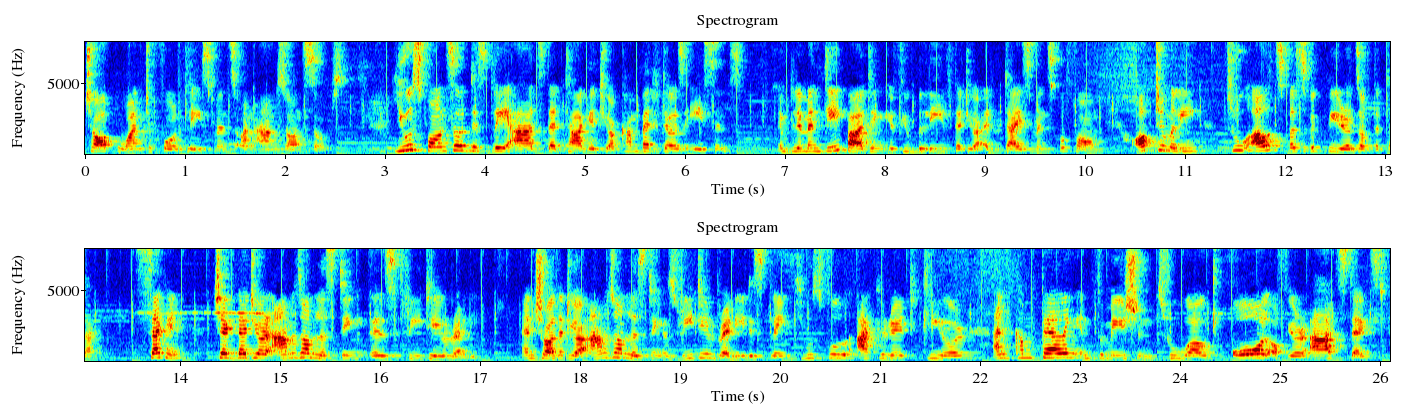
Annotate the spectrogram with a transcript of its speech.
top 1 to 4 placements on Amazon SERPs. Use sponsored display ads that target your competitors' ASINs. Implement day parting if you believe that your advertisements perform optimally throughout specific periods of the time. Second, check that your Amazon listing is retail ready. Ensure that your Amazon listing is retail ready, displaying useful, accurate, clear, and compelling information throughout all of your ads text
